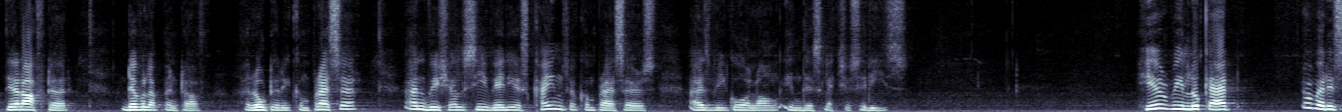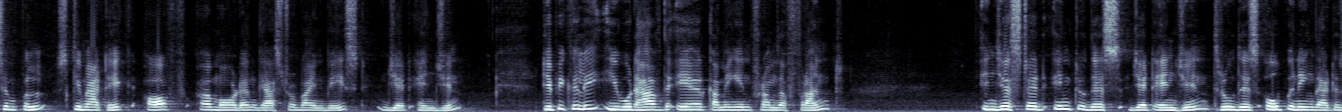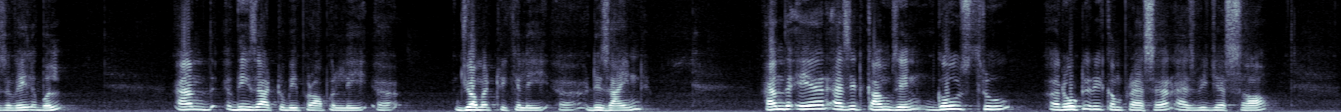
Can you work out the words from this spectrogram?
thereafter development of rotary compressor and we shall see various kinds of compressors as we go along in this lecture series. Here we look at a very simple schematic of a modern gas turbine based jet engine. Typically, you would have the air coming in from the front ingested into this jet engine through this opening that is available and these are to be properly uh, geometrically uh, designed and the air as it comes in goes through a rotary compressor as we just saw.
